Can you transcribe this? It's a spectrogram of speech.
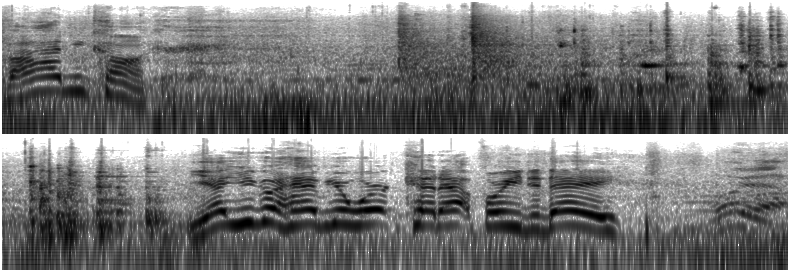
Divide and conquer. Yeah, you're gonna have your work cut out for you today. Oh yeah.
